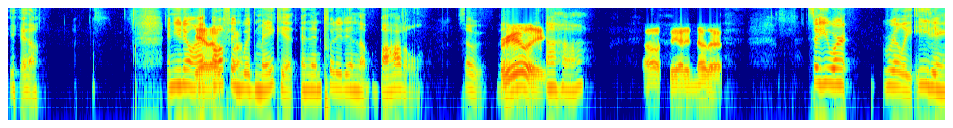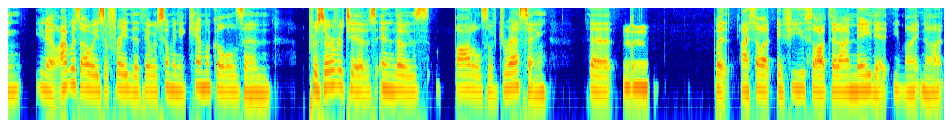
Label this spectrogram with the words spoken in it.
yeah. And you know, Yeah, I often would make it and then put it in the bottle. So Really? Uh huh. Oh, see, I didn't know that. So you weren't really eating. You know, I was always afraid that there were so many chemicals and preservatives in those bottles of dressing that. But, hmm but I thought if you thought that I made it, you might not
